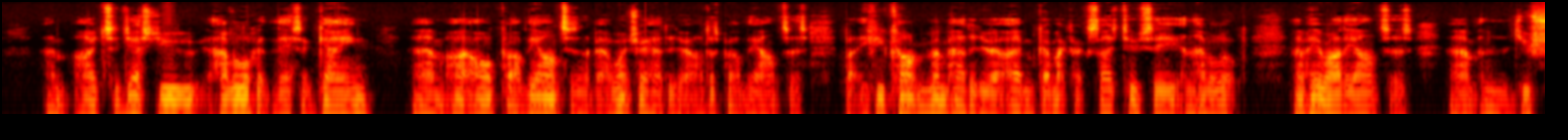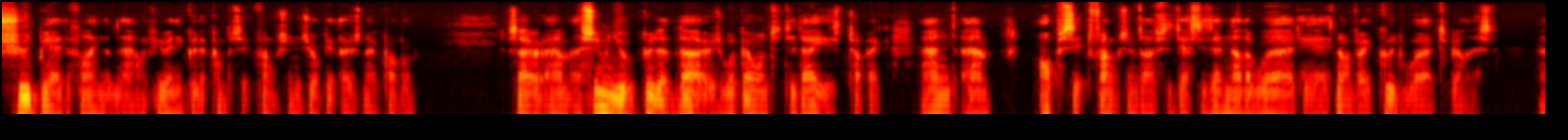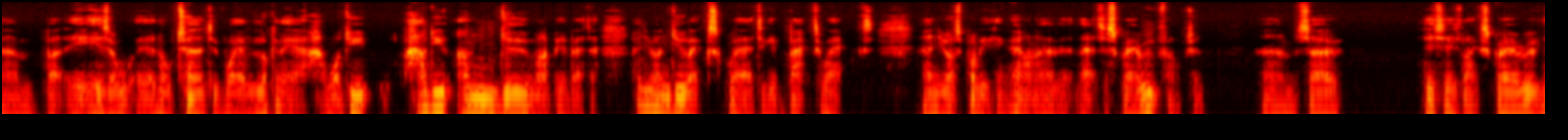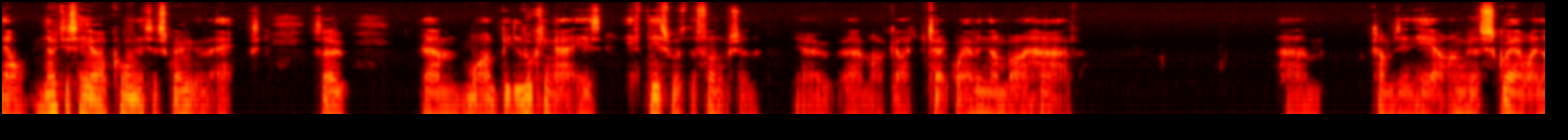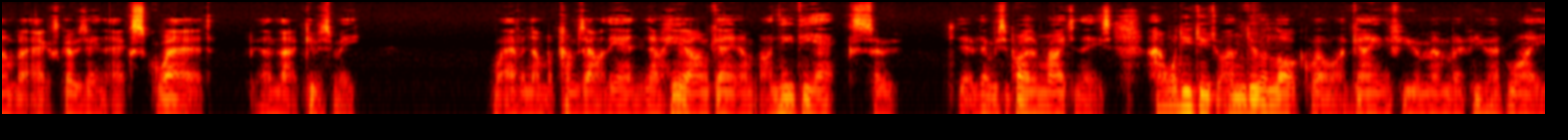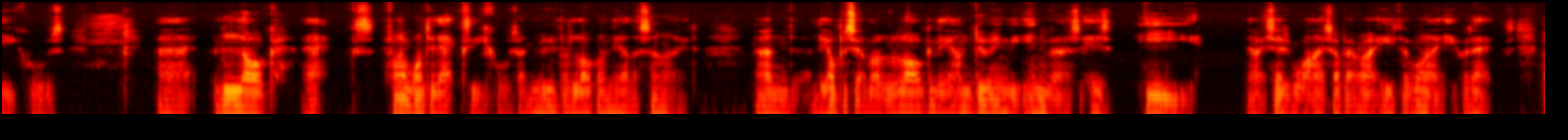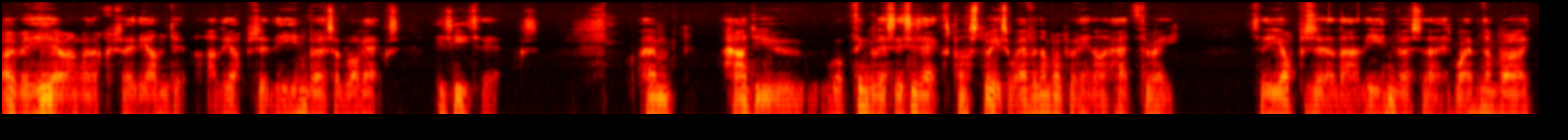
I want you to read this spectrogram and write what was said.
Um, I'd suggest you have a look at this again um, I, will put up the answers in a bit. I won't show you how to do it. I'll just put up the answers. But if you can't remember how to do it, um, go back to exercise 2c and have a look. Um, here are the answers, um, and you should be able to find them now. If you're any good at composite functions, you'll get those no problem. So, um, assuming you're good at those, we'll go on to today's topic. And um, opposite functions, I've suggested, is another word here. It's not a very good word, to be honest. Um, but it is a, an alternative way of looking at it. What do you, how do you undo might be a better. How do you undo x squared to get back to x? And you'll probably think, oh no, that's a square root function. Um, so this is like square root. Now notice here I'm calling this a square root of x. So um, what I'd be looking at is if this was the function, you know, um, I've got to take whatever number I have. Um, comes in here, I'm going to square my number. x goes in x squared, and that gives me whatever number comes out at the end. Now here I'm going, I'm, i need the x, so don't be surprised I'm writing these. How what do you do to undo a log? Well, again, if you remember, if you had y equals uh, log x, if I wanted x equals, I'd move the log on the other side. And the opposite of a log, the undoing, the inverse, is e. Now it says y, so I better write e to the y equals x. But over here, I'm going to say the, uh, the opposite, the inverse of log x is e to the x. Um, how do you, well, think of this. This is x plus 3, so whatever number I put in, I add 3. So the opposite of that, the inverse of that, is whatever number I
